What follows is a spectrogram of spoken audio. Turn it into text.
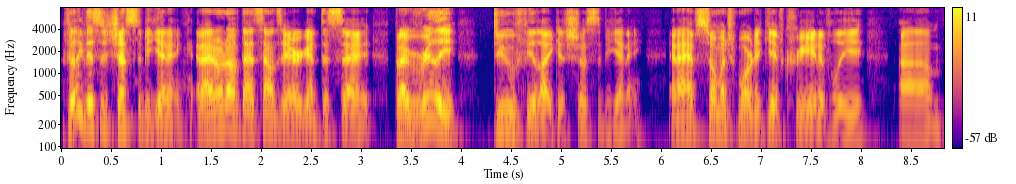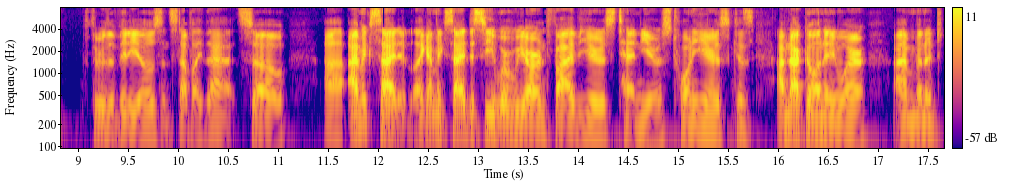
I feel like this is just the beginning. And I don't know if that sounds arrogant to say, but I really do feel like it's just the beginning. And I have so much more to give creatively um, through the videos and stuff like that. So uh, I'm excited. Like, I'm excited to see where we are in five years, 10 years, 20 years, because I'm not going anywhere. I'm going to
